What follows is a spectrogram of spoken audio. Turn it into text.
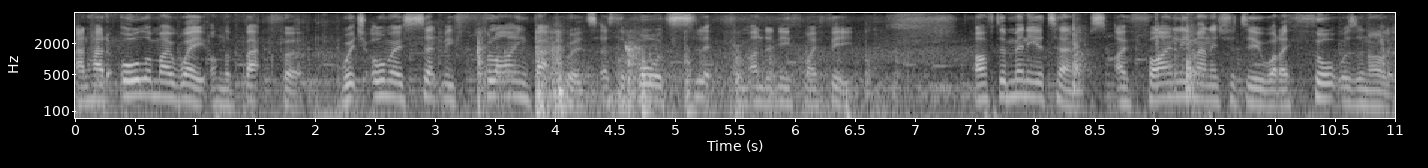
and had all of my weight on the back foot, which almost sent me flying backwards as the board slipped from underneath my feet. After many attempts, I finally managed to do what I thought was an ollie,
